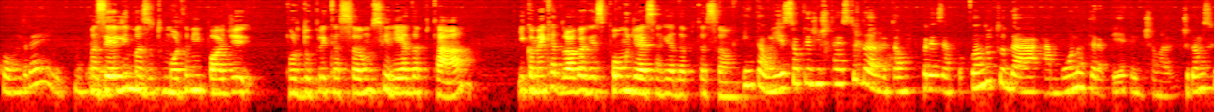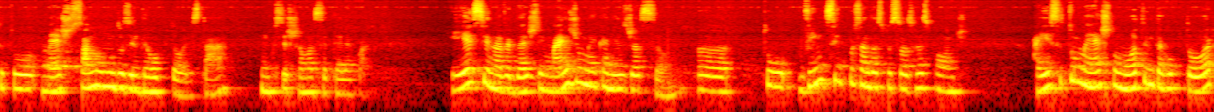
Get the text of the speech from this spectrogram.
contra ele. Entendeu? Mas ele, mas o tumor também pode, por duplicação, se readaptar. E como é que a droga responde a essa readaptação? Então, isso é o que a gente está estudando. Então, por exemplo, quando tu dá a monoterapia, que a gente chama, digamos que tu mexe só num dos interruptores, tá? Um que se chama CTLA4. Esse, na verdade, tem mais de um mecanismo de ação. Uh, tu, 25% das pessoas respondem. Aí, se tu mexe num outro interruptor,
